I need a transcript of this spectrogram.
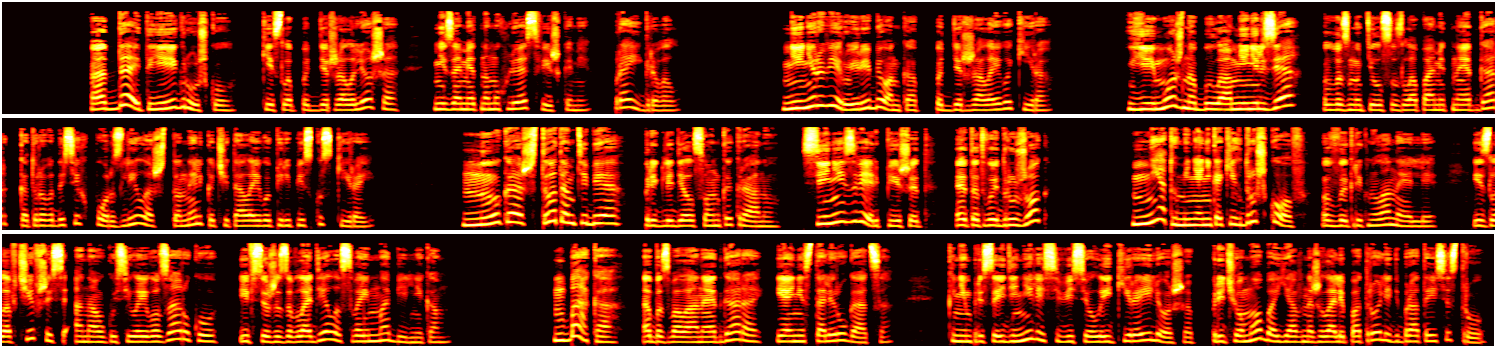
«Отдай ты ей игрушку!» — кисло поддержал Лёша, незаметно мухлюя с фишками. Проигрывал. «Не нервируй ребенка!» — поддержала его Кира. «Ей можно было, а мне нельзя?» Возмутился злопамятный Эдгар, которого до сих пор злило, что Нелька читала его переписку с Кирой. «Ну-ка, что там тебе?» — пригляделся он к экрану. «Синий зверь пишет. Это твой дружок?» «Нет у меня никаких дружков!» — выкрикнула Нелли. Изловчившись, она укусила его за руку и все же завладела своим мобильником. «Бака!» — обозвала она Эдгара, и они стали ругаться. К ним присоединились веселые Кира и Лёша, причем оба явно желали потроллить брата и сестру.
